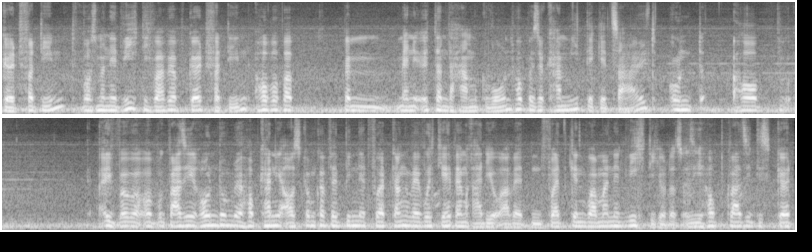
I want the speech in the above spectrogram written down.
Geld verdient, was mir nicht wichtig war, ich habe Geld verdient, habe aber bei meinen Eltern daheim gewohnt, habe also keine Miete gezahlt und habe ich habe quasi rundum, habe keine Ausgaben gehabt, weil ich bin nicht fortgegangen, weil ich wollte beim Radio arbeiten. Fortgehen war mir nicht wichtig oder so. Also ich habe quasi das Geld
